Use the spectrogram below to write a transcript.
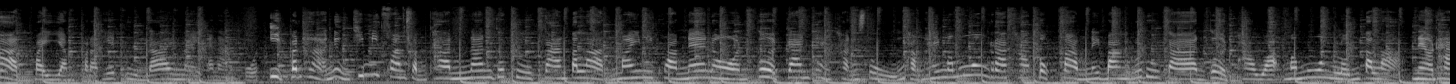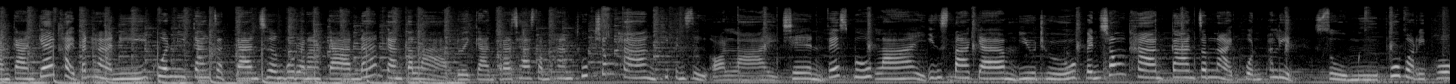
ลาดไปยังประเทศอื่นได้ในอนาคต อีกปัญหาหนึ่งที่มีความสำคัญนั่นก็คือการตลาดไม่มีความแน่นอน เกิดการแข่งขันสูงทำให้มะม่วงราคาตกต่ำในบางฤดูกาลเกิดภาวะมะม่วงล้นตลาด แนวทางการแก้ไขปัญหานี้ควรมีการจัดการเชิงบูรณาการด้านการตลาด โดยการประชาสัมพันธ์ทุกช่องทางที่เป็นสื่อออนไลน์ เช่น Facebook Line Instagram YouTube เป็นช่องทางการจำหน่ายผลผลิต สู่มือผู้บริโภค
